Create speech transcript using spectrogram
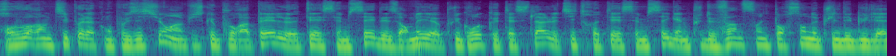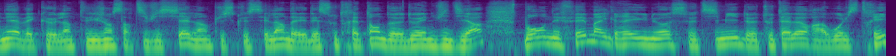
revoir un petit peu la composition, hein, puisque pour rappel, TSMC est désormais plus gros que Tesla. Le titre TSMC gagne plus de 25% depuis le début de l'année avec euh, l'intelligence artificielle, hein, puisque c'est l'un des, sous-traitants de, Nvidia. Bon, en effet, malgré une hausse timide tout à l'heure à Wall Street,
